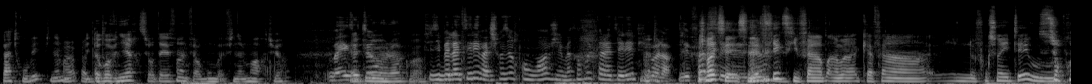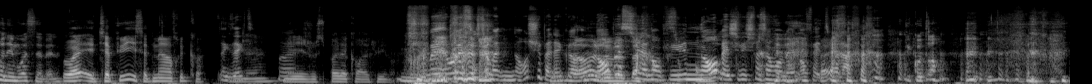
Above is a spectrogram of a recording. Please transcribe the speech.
pas trouver finalement, Ouais, pas et de revenir sur TF1 et de faire bon, bah finalement Arthur. Bah, puis exactement. voilà quoi. Tu dis, bah, la télé va choisir pour moi, je vais mettre un truc à la télé, puis voilà. Des Je crois que c'est Netflix qui, fait un- un- qui a fait un- une fonctionnalité où. Surprenez-moi, ça s'appelle. Ouais, et tu appuies et ça te met un truc quoi. Exact. Mais je suis pas d'accord avec lui. Mais ouais, c'est sur ma- non, je suis pas d'accord. Non, Non, je pas celui-là non plus. Non, bah, je vais choisir moi-même en fait. Voilà. T'es content?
